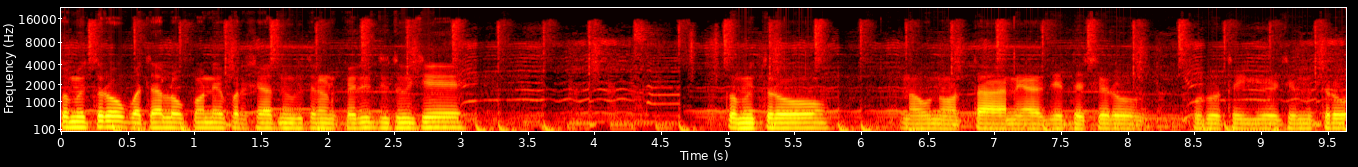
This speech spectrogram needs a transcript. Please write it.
તો મિત્રો, બધા લોકોને પ્રસાદનું વિતરણ કરી દીધું છે. તો મિત્રો, નવ નહોતા અને આજે દશેરો પૂરો થઈ ગયો છે મિત્રો.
